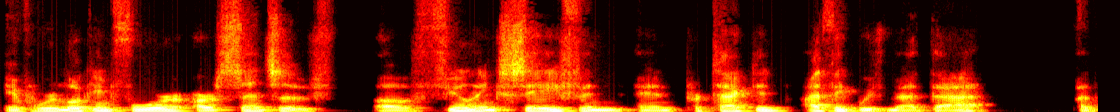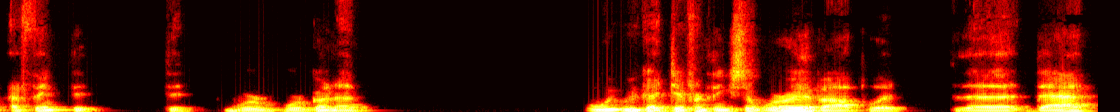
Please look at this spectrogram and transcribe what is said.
If we're looking for our sense of of feeling safe and and protected, I think we've met that. I, I think that that we're we're gonna we, we've got different things to worry about, but the that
